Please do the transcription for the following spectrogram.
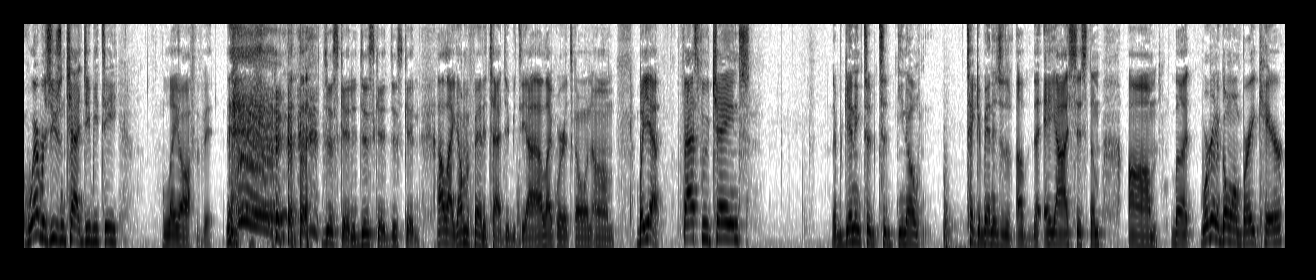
whoever's using ChatGPT, lay off of it. just kidding, just kidding, just kidding. I like I'm a fan of ChatGPT. I, I like where it's going. Um but yeah, fast food chains, they're beginning to, to you know, take advantage of, of the AI system. Um, but we're gonna go on break here.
